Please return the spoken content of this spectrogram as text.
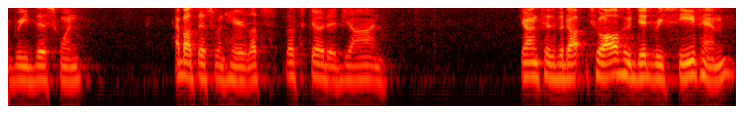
we read this one. How about this one here? Let's, let's go to John. John says, But uh, to all who did receive him,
